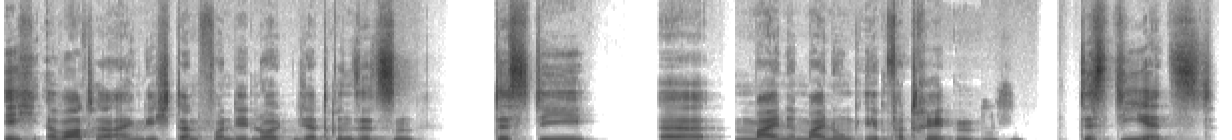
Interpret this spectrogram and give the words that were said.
ich erwarte eigentlich dann von den Leuten, die da drin sitzen, dass die äh, meine Meinung eben vertreten Mhm. dass die jetzt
